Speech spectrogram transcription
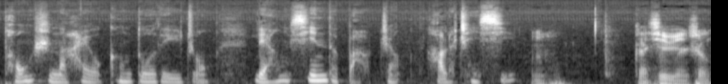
同时呢，还有更多的一种良心的保证。好了，晨曦，嗯，感谢袁生。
